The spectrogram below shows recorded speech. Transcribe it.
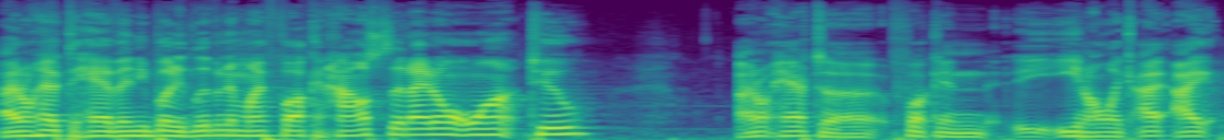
I don't have to have anybody living in my fucking house that I don't want to. I don't have to fucking, you know, like I, I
